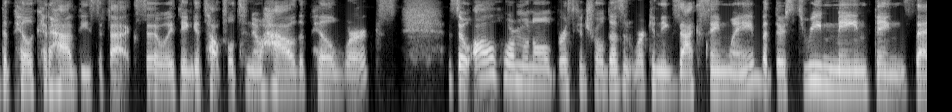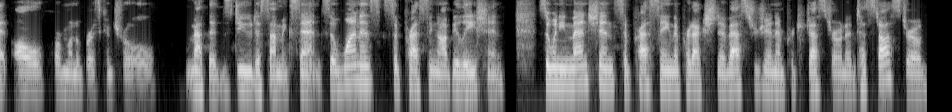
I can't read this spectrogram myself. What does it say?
the pill could have these effects. So I think it's helpful to know how the pill works. So all hormonal birth control doesn't work in the exact same way, but there's three main things that all hormonal birth control methods do to some extent. So one is suppressing ovulation. So when you mentioned suppressing the production of estrogen and progesterone and testosterone,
